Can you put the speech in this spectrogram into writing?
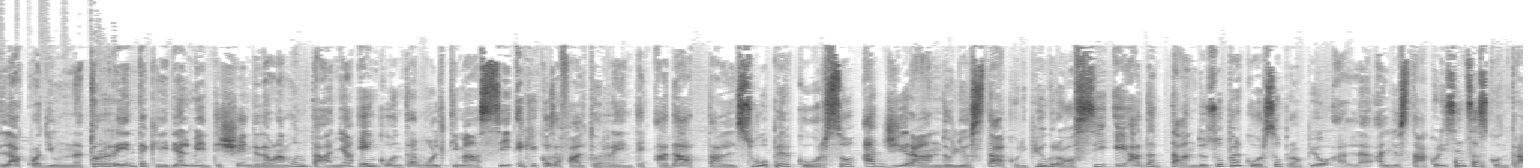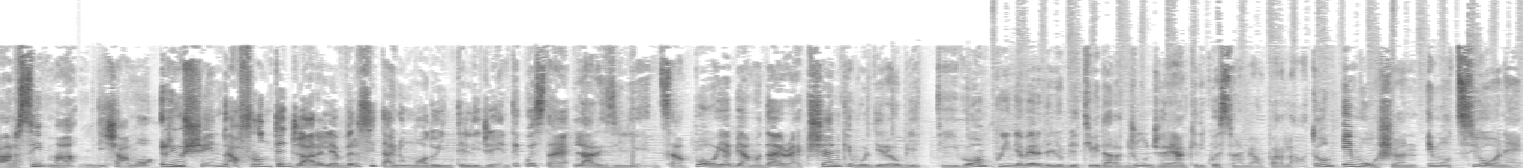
l'acqua di un torrente che idealmente scende da una montagna e incontra molti massi. E che cosa fa il torrente? Adatta il suo percorso aggirando gli ostacoli più grossi e adattando il suo percorso proprio al, agli ostacoli senza scontrarsi ma diciamo riuscendo a fronteggiare le avversità in un modo intelligente. Questa è la resilienza. Poi abbiamo direction che vuol dire obiettivo. Quindi avere degli obiettivi da raggiungere, anche di questo ne abbiamo parlato. Emotion, emozione,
